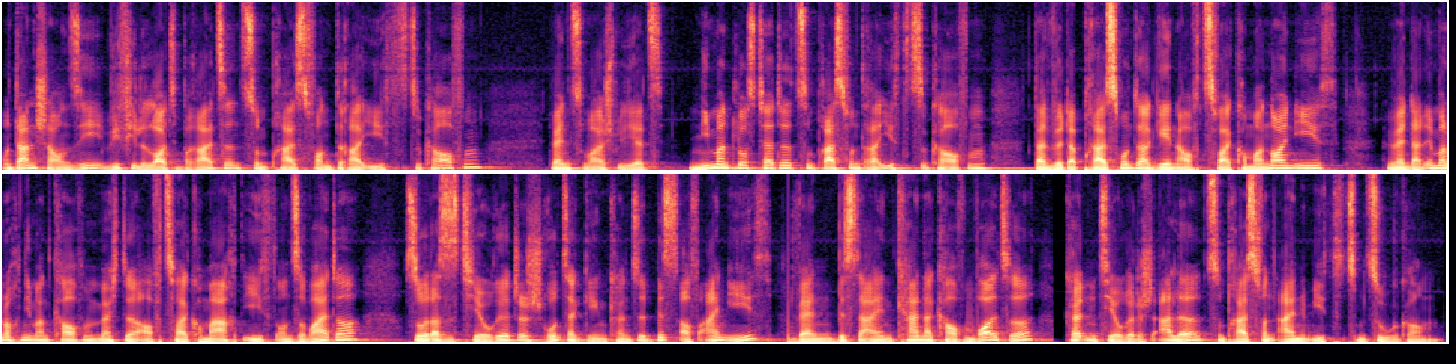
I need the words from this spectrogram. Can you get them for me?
Und dann schauen Sie, wie viele Leute bereit sind, zum Preis von 3 ETH zu kaufen. Wenn zum Beispiel jetzt niemand Lust hätte, zum Preis von 3 ETH zu kaufen, dann wird der Preis runtergehen auf 2,9 ETH. Wenn dann immer noch niemand kaufen möchte, auf 2,8 ETH und so weiter, so dass es theoretisch runtergehen könnte bis auf 1 ETH. Wenn bis dahin keiner kaufen wollte, könnten theoretisch alle zum Preis von einem ETH zum Zuge kommen.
